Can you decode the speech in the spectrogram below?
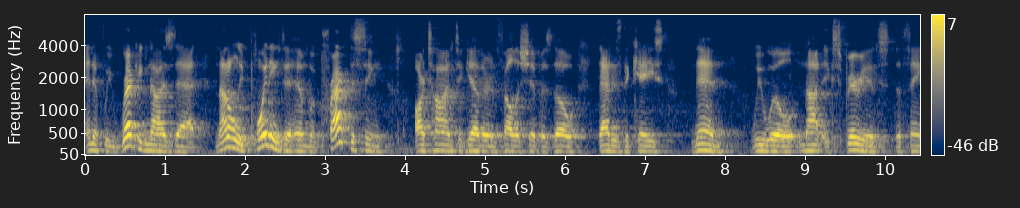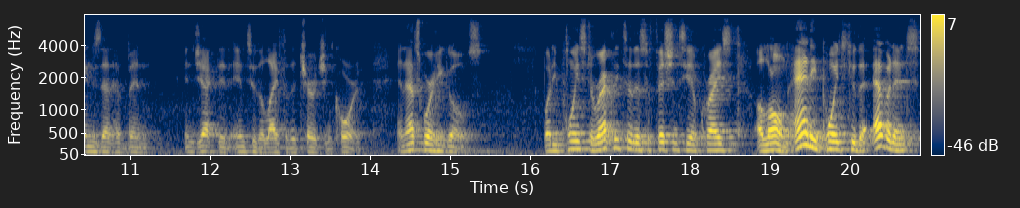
And if we recognize that, not only pointing to him, but practicing our time together in fellowship as though that is the case, then we will not experience the things that have been injected into the life of the church in Corinth. And that's where he goes. But he points directly to the sufficiency of Christ alone. And he points to the evidence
